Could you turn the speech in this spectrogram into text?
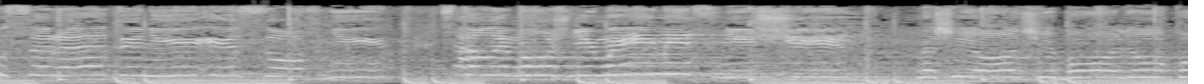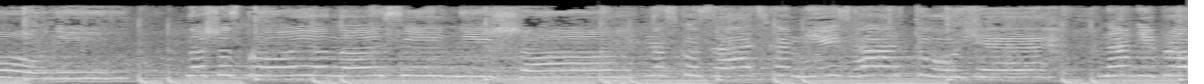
Усередині і зовні стали мужні ми міцніші. Наші очі болю повні, наша зброя найсильніша. Нас козацька міць гартує, на Дніпро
